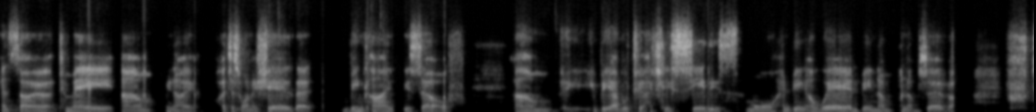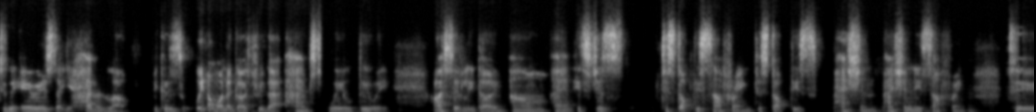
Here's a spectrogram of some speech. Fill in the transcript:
And so to me, um, you know, I just want to share that being kind to yourself, um, you'll be able to actually see this more and being aware and being a, an observer to the areas that you haven't loved because we don't want to go through that hamster wheel, do we? I certainly don't. Um, and it's just to stop this suffering, to stop this passion. Passion is suffering. Mm. To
